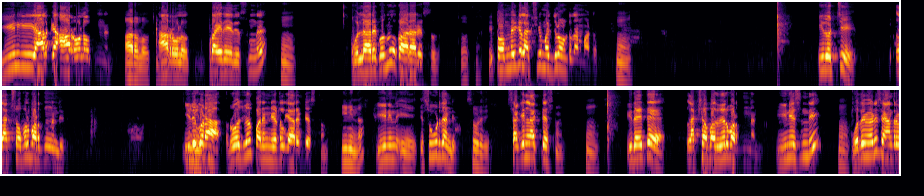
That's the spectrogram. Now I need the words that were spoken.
ఈయనకి వాళ్ళకి ఆరు రోజులు అవుతుందండి ఆరు రోజులు అవుతుంది. ఆరు రోజులు అవుతుంది. ఇప్పుడు ఐదు ఐదు ఇస్తుంది ఒళ్ళు ఆరేకొంది ఒక ఆరు ఆరు ఇస్తుంది ఈ తొంభైకి లక్షకి మధ్యలో ఉంటుంది అనమాట ఇది వచ్చి లక్ష రూపాయలు పడుతుందండి ఇది. ఇది కూడా రోజు మీద పన్నెండు లీటర్లు గ్యారంటీ ఇస్తాను ఈయనిందా? ఈయన సూడిదండి. చూడది సెకండ్ లాక్టేషన్ ఉమ్, ఇదైతే లక్ష పదివేలు పడుతుందండి. ఈయనేసింది. ఉదయం ఏడు సాయంత్రం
